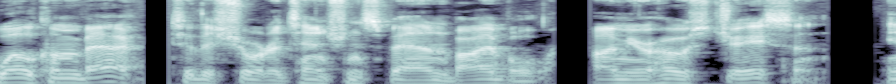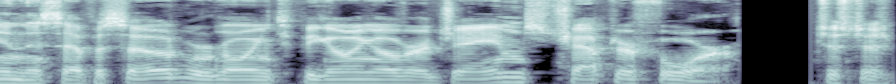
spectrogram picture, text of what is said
Welcome back to the Short Attention Span Bible. I'm your host, Jason. In this episode, we're going to be going over James chapter 4. Just a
